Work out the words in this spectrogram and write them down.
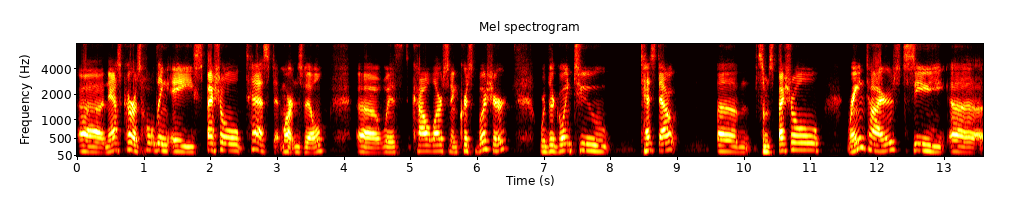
Uh, NASCAR is holding a special test at Martinsville uh, with Kyle Larson and Chris Buescher, where they're going to test out um, some special rain tires to see uh,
